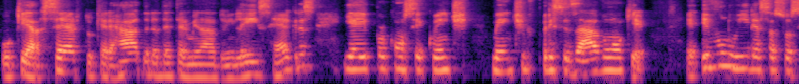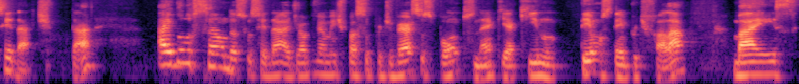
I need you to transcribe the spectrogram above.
o que era certo, o que era errado, era determinado em leis, regras, e aí, por consequentemente, precisavam o quê? É, evoluir essa sociedade, tá? A evolução da sociedade, obviamente, passou por diversos pontos, né, que aqui não temos tempo de falar, mas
